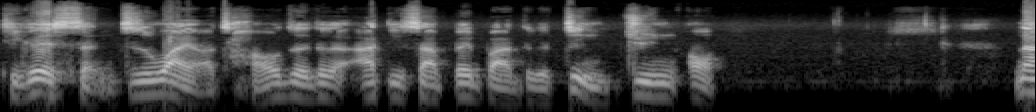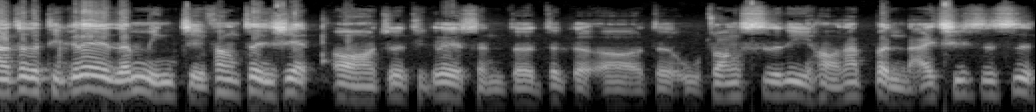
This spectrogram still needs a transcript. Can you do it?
提格雷省之外啊，朝着这个阿迪萨贝巴这个进军哦。那这个提格雷人民解放阵线哦，就是提格雷省的这个呃这个武装势力哈，它本来其实是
